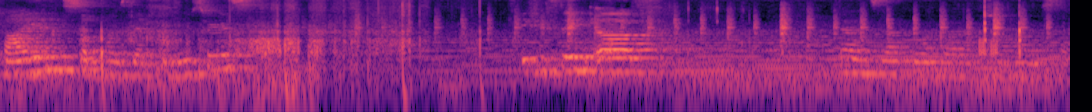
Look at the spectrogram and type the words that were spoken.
clients, sometimes they're producers. If you think of dance, that one direction,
